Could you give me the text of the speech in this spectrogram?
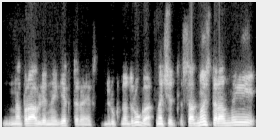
направлены векторы друг на друга. Значит, с одной стороны,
